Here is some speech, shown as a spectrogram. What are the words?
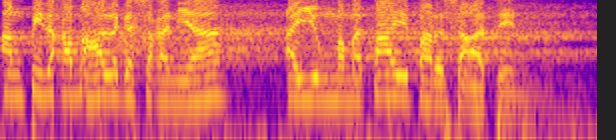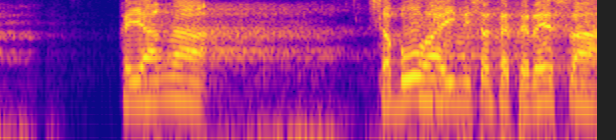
Ang pinakamahalaga sa Kanya ay yung mamatay para sa atin. Kaya nga, sa buhay ni Santa Teresa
